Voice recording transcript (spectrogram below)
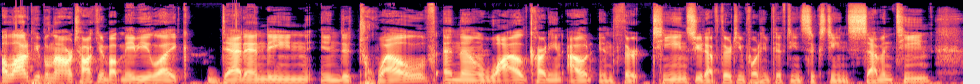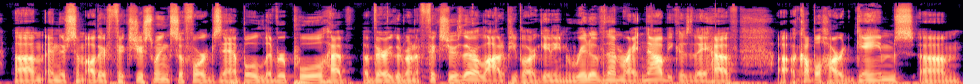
a lot of people now are talking about maybe like dead ending into 12 and then wild carding out in 13 so you'd have 13 14 15 16 17 um, and there's some other fixture swings so for example liverpool have a very good run of fixtures there a lot of people are getting rid of them right now because they have uh, a couple hard games um,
